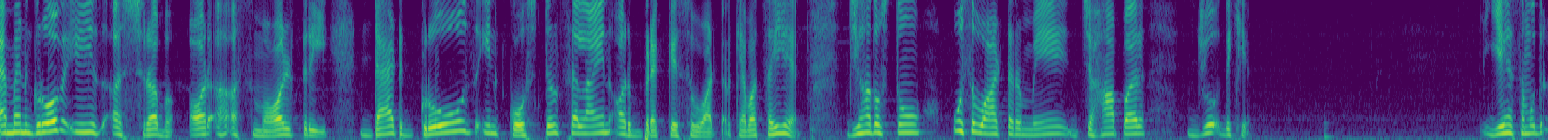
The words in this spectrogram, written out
A mangrove is a shrub और a small tree that grows in coastal saline और ब्रेकेस वाटर क्या बात सही है? जी हाँ दोस्तों, उस वाटर में जहाँ पर जो, देखिए, ये है समुद्र,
